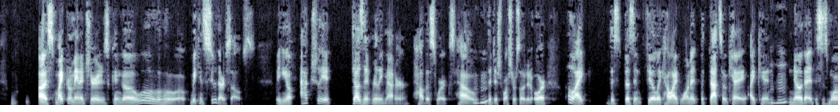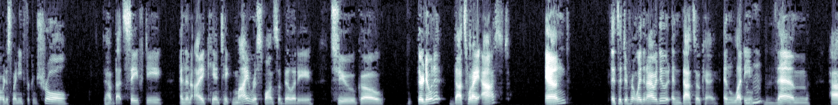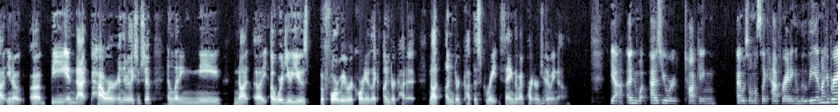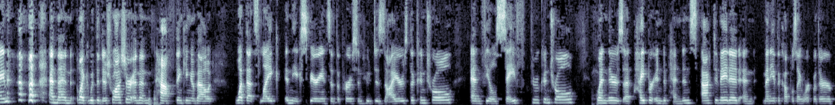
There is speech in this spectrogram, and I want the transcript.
us micromanagers can go we can soothe ourselves we can go actually it doesn't really matter how this works, how mm-hmm. the dishwasher's loaded, or oh, I this doesn't feel like how I'd want it, but that's okay. I can mm-hmm. know that this is more just my need for control, to have that safety, and then I can take my responsibility to go. They're doing it. That's what I asked, and it's a different way than I would do it, and that's okay. And letting mm-hmm. them have you know uh, be in that power in the relationship and letting me not uh, a word you used before we were recording like undercut it not undercut this great thing that my partner is yeah. doing now yeah and what, as you were talking i was almost like half writing a movie in my brain and then like with the dishwasher and then mm-hmm. half thinking about what that's like in the experience of the person who desires the control and feels safe through control when there's a hyper independence activated and many of the couples i work with are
